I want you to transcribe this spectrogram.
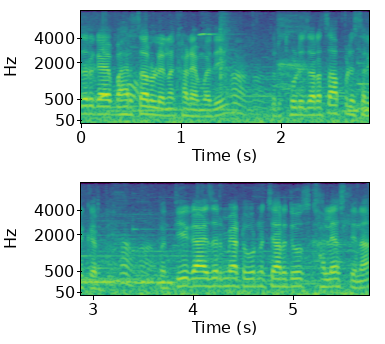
जर गाय बाहेर चालवली ना खाड्यामध्ये तर थोडी जरा चापल्यासारखी करते. पण ती गाय जर मॅटवरनं चार दिवस खाली असली ना.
